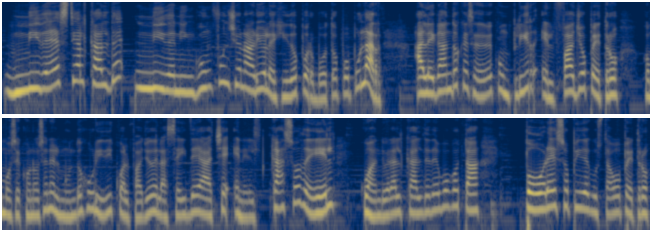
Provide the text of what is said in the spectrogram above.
ni de este alcalde ni de ningún funcionario elegido por voto popular alegando que se debe cumplir el fallo Petro como se conoce en el mundo jurídico al fallo de la 6DH en el caso de él cuando era alcalde de Bogotá. Por eso pide Gustavo Petro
